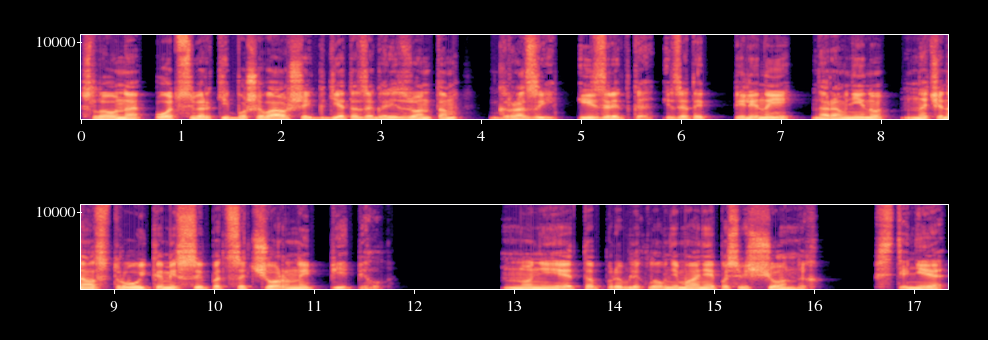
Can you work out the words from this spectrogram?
словно отсверки, бушевавшей где-то за горизонтом грозы. Изредка из этой пелены на равнину начинал струйками сыпаться черный пепел. Но не это привлекло внимание посвященных. В стене,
